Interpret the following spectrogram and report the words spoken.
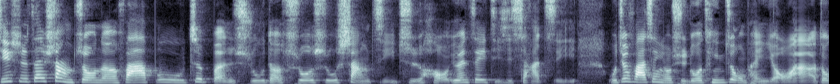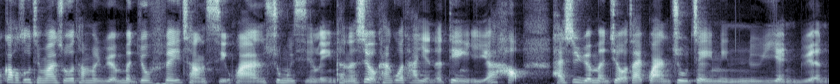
其实，在上周呢发布这本书的说书上集之后，因为这一集是下集，我就发现有许多听众朋友啊，都告诉前面说，他们原本就非常喜欢树木心林，可能是有看过他演的电影也好，还是原本就有在关注这一名女演员。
